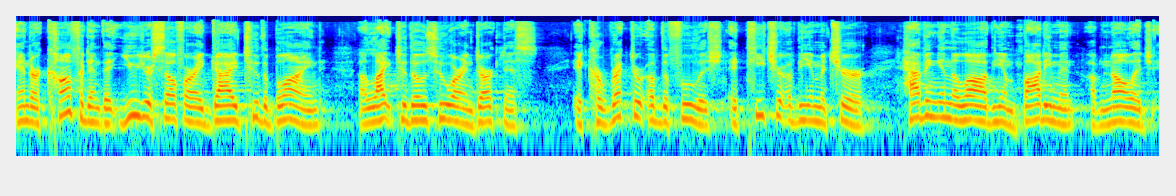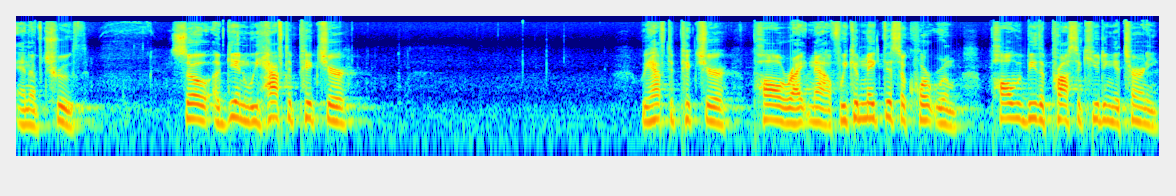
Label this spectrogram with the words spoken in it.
and are confident that you yourself are a guide to the blind, a light to those who are in darkness, a corrector of the foolish, a teacher of the immature, having in the law the embodiment of knowledge and of truth. So again, we have to picture we have to picture Paul right now. If we could make this a courtroom, Paul would be the prosecuting attorney,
